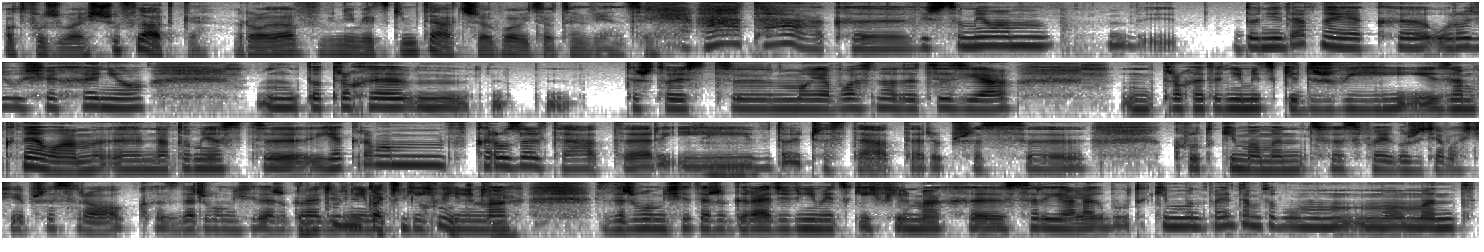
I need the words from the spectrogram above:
Otworzyłaś szufladkę. Rola w niemieckim teatrze. Opowiedz o tym więcej. A, tak. y, Wiesz co, miałam y, do niedawna, jak y, urodził się Henio, mm, to trochę mm, też to jest y, moja własna decyzja. mm, Trochę te niemieckie drzwi zamknęłam. y, Natomiast y, ja grałam w Karuzel Theater i w Deutsches Theater przez krótki moment swojego życia, właściwie przez rok. Zdarzyło mi się też grać to w niemieckich filmach. Zdarzyło mi się też grać w niemieckich filmach, serialach. Był taki moment, pamiętam, to był mom- moment,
